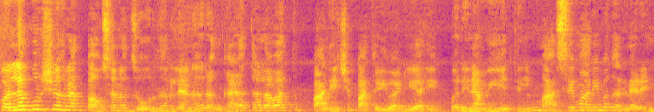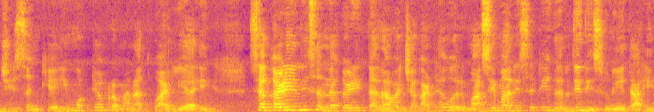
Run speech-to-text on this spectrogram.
कोल्हापूर शहरात पावसानं जोर धरल्यानं रंगाळा तलावात पाण्याची पातळी वाढली आहे. परिणामी येथील मासेमारी करणाऱ्यांची संख्याही मोठ्या प्रमाणात वाढली आहे. सकाळी आणि संध्याकाळी तलावाच्या काठावर मासेमारीसाठी गर्दी दिसून येत आहे.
